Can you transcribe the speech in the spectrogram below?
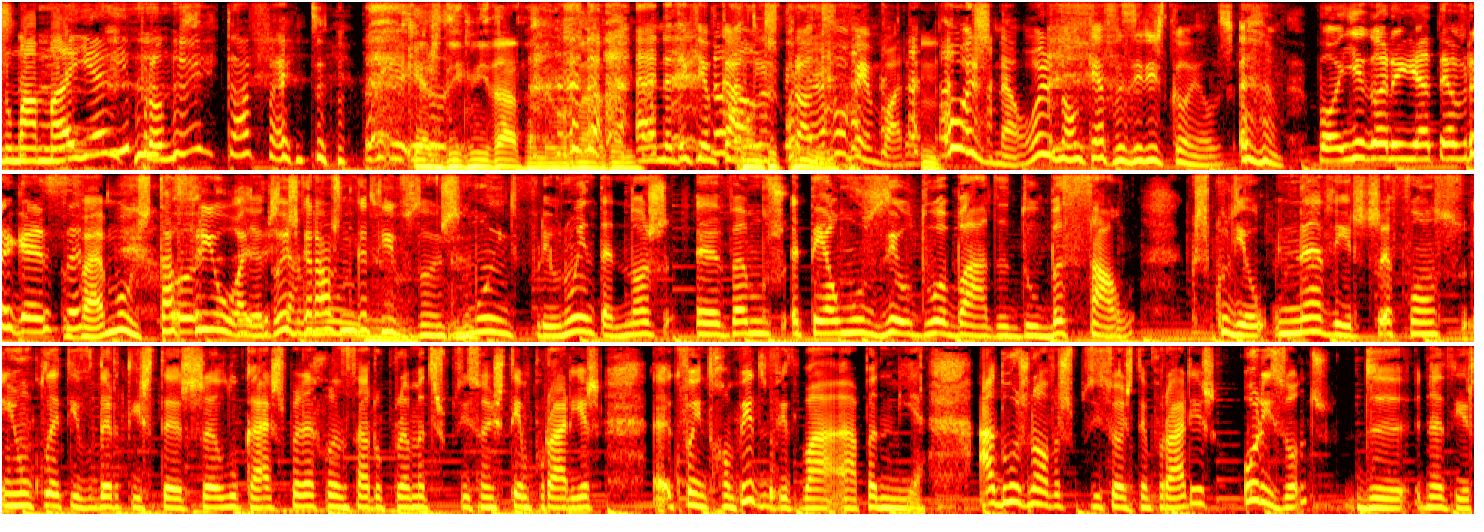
numa ameia e pronto. Está feito. Queres dignidade, Ana Bernardo? Ana, daqui a bocado diz: pronto, vou-me embora. Hum. Hoje não, hoje não quero fazer isto com eles. Bom, e agora ia até a Bragança. Vamos, está frio, olha, 2 graus muito, negativos hoje. Muito frio. No entanto, nós uh, vamos até ao Museu do Abade do Bassal, que escolheu Nadir Afonso e um coletivo de artistas eh, locais para relançar o programa de exposições temporárias eh, que foi interrompido devido à, à pandemia. Há duas novas exposições temporárias: Horizontes, de Nadir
